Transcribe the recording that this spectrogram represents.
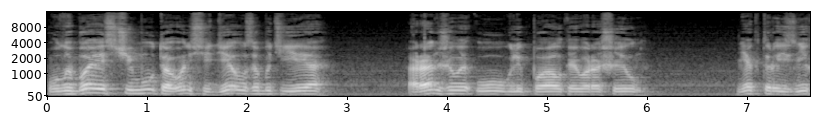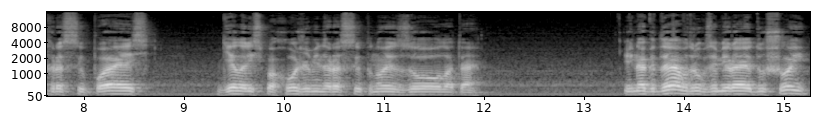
Улыбаясь чему-то, он сидел в забытье, оранжевые угли палкой ворошил. Некоторые из них, рассыпаясь, делались похожими на рассыпное золото. Иногда, вдруг замирая душой,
